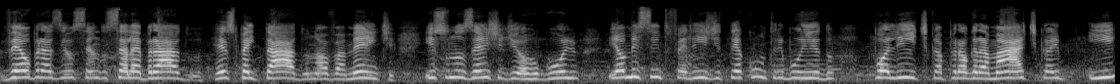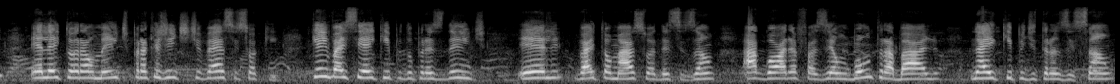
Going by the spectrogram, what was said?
Ver o Brasil sendo celebrado, respeitado novamente, isso nos enche de orgulho e eu me sinto feliz de ter contribuído política, programática e, e eleitoralmente para que a gente tivesse isso aqui. Quem vai ser a equipe do presidente? Ele vai tomar a sua decisão agora, fazer um bom trabalho na equipe de transição,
